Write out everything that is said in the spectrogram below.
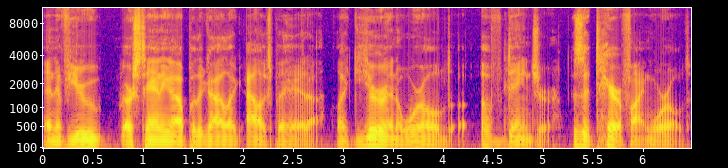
And if you are standing up with a guy like alex Pereira, like you're in a world of danger. This is a terrifying world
